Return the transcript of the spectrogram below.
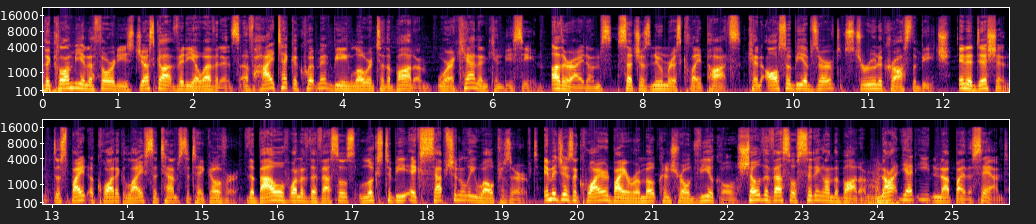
The Colombian authorities just got video evidence of high tech equipment being lowered to the bottom, where a cannon can be seen. Other items, such as numerous clay pots, can also be observed strewn across the beach. In addition, despite aquatic life's attempts to take over, the bow of one of the vessels looks to be exceptionally well preserved. Images acquired by a remote controlled vehicle show the vessel sitting on the bottom, not yet eaten up by the sand.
